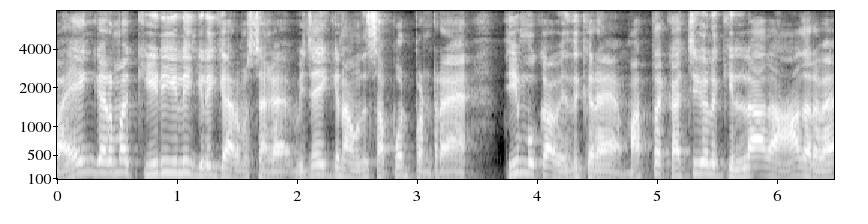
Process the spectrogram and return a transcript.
பயங்கரமாக கிளியிலையும் கிழிக்க ஆரம்பிச்சிட்டாங்க. விஜய்க்கு நான் வந்து சப்போர்ட் பண்ணுறேன் திமுகவை எதுக்குறேன் மற்ற கட்சிகளுக்கு இல்லாத ஆதரவை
